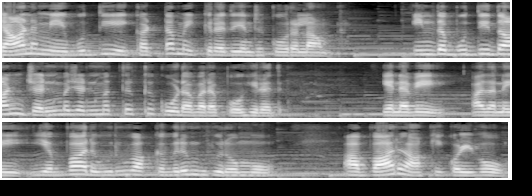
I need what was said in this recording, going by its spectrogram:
ஞானமே புத்தியை கட்டமைக்கிறது என்று கூறலாம். இந்த புத்திதான் ஜென்ம ஜென்மத்திற்கு கூட வரப்போகிறது. எனவே அதனை எவ்வாறு உருவாக்க விரும்புகிறோமோ அவ்வாறு ஆக்கிக்கொள்வோம்.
